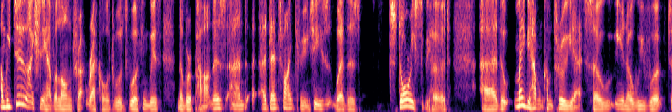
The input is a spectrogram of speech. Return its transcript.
And we do actually have a long track record with working with a number of partners and identifying communities where there's stories to be heard uh, that maybe haven't come through yet. So, you know, we've worked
